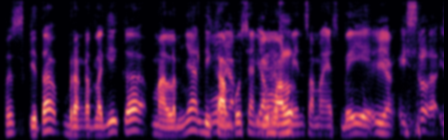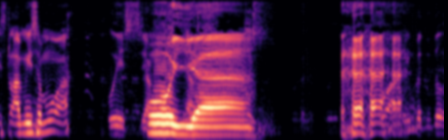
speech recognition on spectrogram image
terus kita berangkat lagi ke malamnya di Oh, kampus yang- yang, yang diresmin sama SBY. yang isla, islami semua Wis yang- Oh yang- iya. Wah ribet itu.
